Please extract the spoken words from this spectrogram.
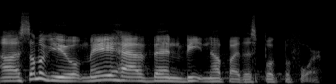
uh, some of you may have been beaten up by this book before.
